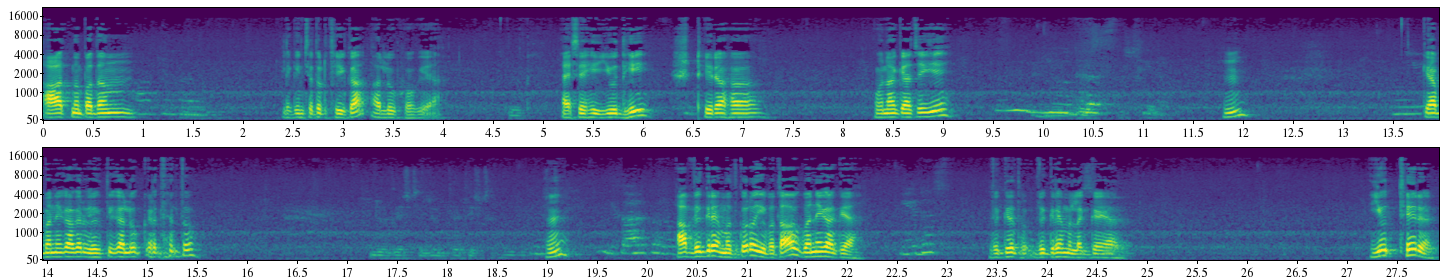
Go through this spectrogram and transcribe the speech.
आत्म पदम लेकिन चतुर्थी का अलुक हो गया। ऐसे ही युधि स्थिर होना क्या चाहिए? हम्म। क्या बनेगा अगर व्यक्ति का लुक करते हैं तो? आप विग्रह मत करो, ये बताओ, बनेगा क्या? विग्रह विग्रह में लग गया। युद्धिर।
